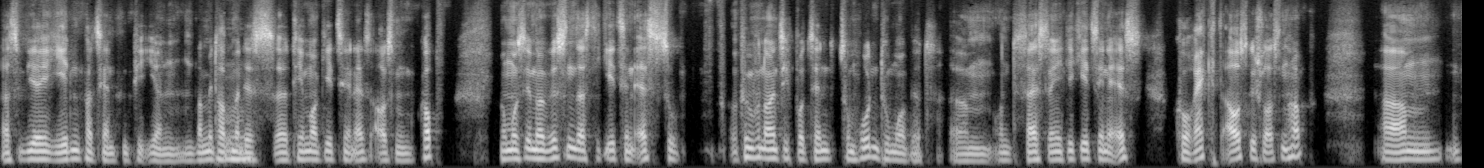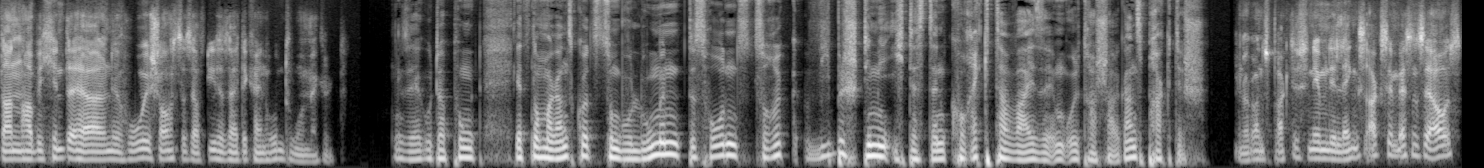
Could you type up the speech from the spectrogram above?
dass wir jeden Patienten piieren. Und damit hat man Mhm. das äh, Thema GCNS aus dem Kopf. Man muss immer wissen, dass die GCNS zu 95 Prozent zum Hodentumor wird. Ähm, Und das heißt, wenn ich die GCNS korrekt ausgeschlossen habe, ähm, dann habe ich hinterher eine hohe Chance, dass er auf dieser Seite keinen Hodentumor mehr kriegt. Sehr guter Punkt. Jetzt noch mal ganz kurz zum Volumen des Hodens zurück. Wie bestimme ich das denn korrekterweise im Ultraschall? Ganz praktisch. Ja, ganz praktisch. Sie nehmen die Längsachse, messen sie aus.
